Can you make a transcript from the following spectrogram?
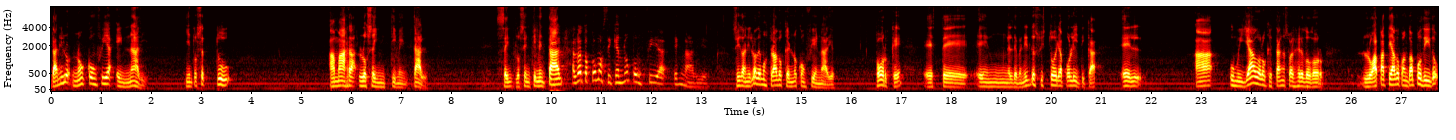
Danilo no confía en nadie. Y entonces tú amarras lo sentimental. lo sentimental. Alberto, ¿cómo así que no confía en nadie? Sí, Danilo ha demostrado que no confía en nadie, porque este, en el devenir de su historia política, él ha humillado a los que están a su alrededor, lo ha pateado cuando ha podido,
